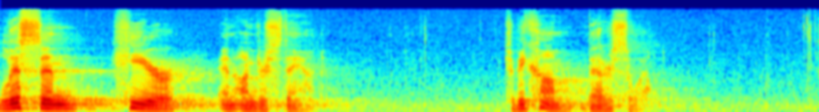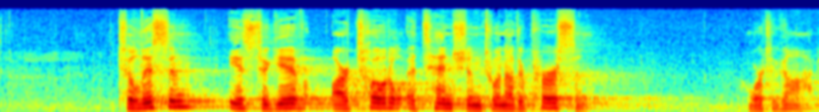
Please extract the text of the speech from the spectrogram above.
listen, hear, and understand to become better soil. To listen is to give our total attention to another person or to God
